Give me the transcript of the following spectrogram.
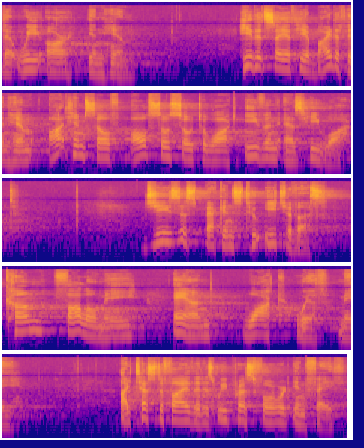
that we are in him. He that saith he abideth in him ought himself also so to walk, even as he walked. Jesus beckons to each of us come, follow me, and walk with me. I testify that as we press forward in faith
